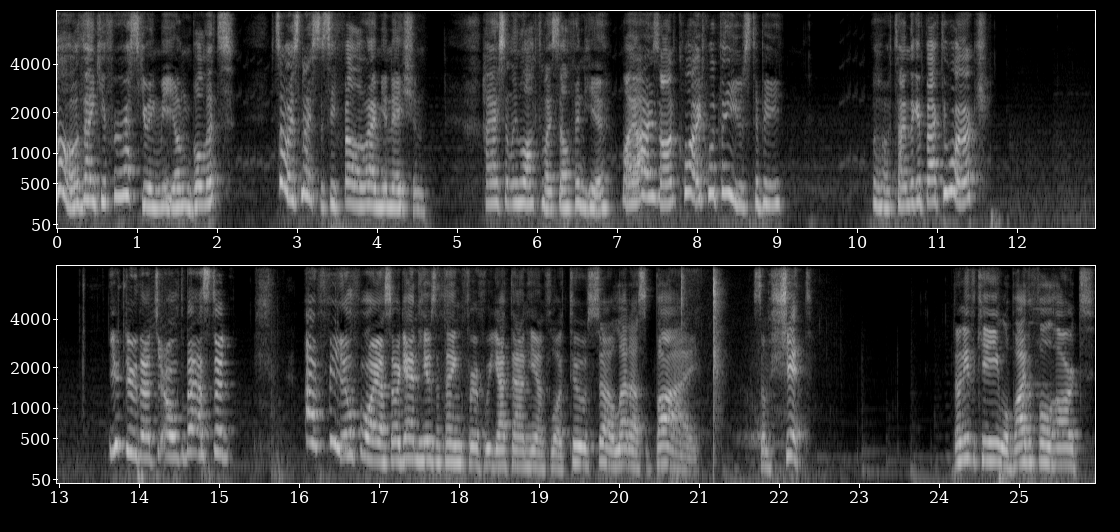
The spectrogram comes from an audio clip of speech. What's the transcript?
Oh, thank you for rescuing me, young Bullet. It's always nice to see fellow ammunition. I accidentally locked myself in here. My eyes aren't quite what they used to be. Oh, time to get back to work. You do that, you old bastard! I feel for you. So again, here's the thing for if we got down here on floor two. So let us buy some shit. Don't need the key. We'll buy the full heart.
